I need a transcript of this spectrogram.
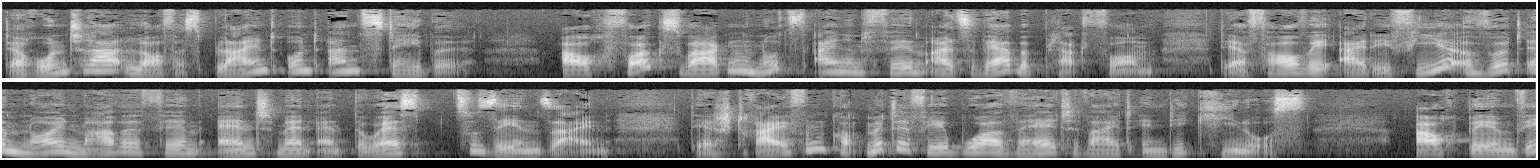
Darunter Love is Blind und Unstable. Auch Volkswagen nutzt einen Film als Werbeplattform. Der VW ID4 wird im neuen Marvel-Film Ant-Man and the Wasp zu sehen sein. Der Streifen kommt Mitte Februar weltweit in die Kinos. Auch BMW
